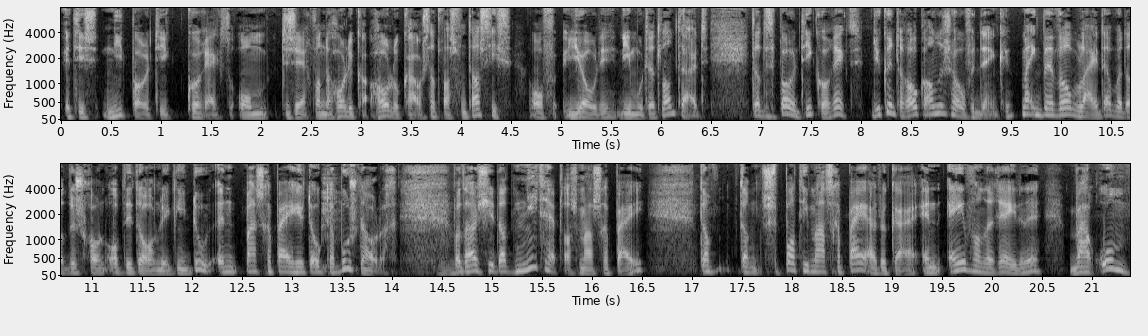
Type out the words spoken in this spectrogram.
het is niet politiek correct om te zeggen van de holocaust, dat was fantastisch. Of Joden, die moeten het land uit. Dat is politiek correct. Je kunt er ook anders over denken. Maar ik ben wel blij dat we dat dus gewoon op dit ogenblik niet doen. Een maatschappij heeft ook taboes nodig. Mhm. Want als je dat niet hebt als maatschappij, dan, dan spat die maatschappij uit elkaar. En een van de redenen waarom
